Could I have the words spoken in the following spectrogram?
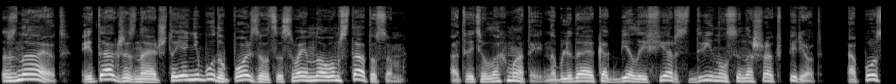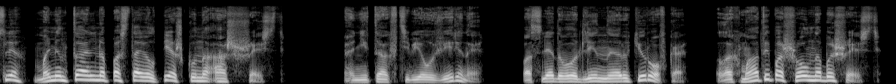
«Знают, и также знают, что я не буду пользоваться своим новым статусом», — ответил Лохматый, наблюдая, как белый ферзь двинулся на шаг вперед, а после моментально поставил пешку на H6. «Они так в тебе уверены?» Последовала длинная рокировка. Лохматый пошел на b6.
